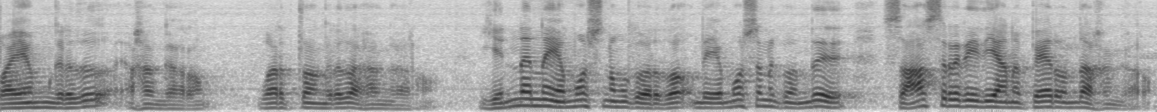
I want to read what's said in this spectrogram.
பயம்ங்கிறது அகங்காரம் வருத்தங்கிறது அகங்காரம். என்னென்ன எமோஷன் நமக்கு வருதோ அந்த எமோஷனுக்கு வந்து சாஸ்திர ரீதியான பேர் வந்து அகங்காரம்.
